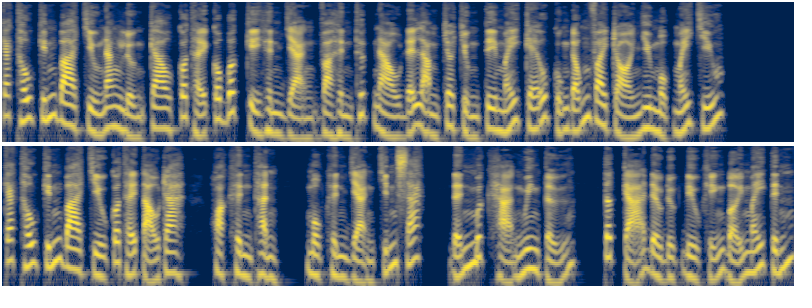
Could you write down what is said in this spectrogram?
Các thấu kính ba chiều năng lượng cao có thể có bất kỳ hình dạng và hình thức nào để làm cho chùm tia máy kéo cũng đóng vai trò như một máy chiếu. Các thấu kính ba chiều có thể tạo ra hoặc hình thành một hình dạng chính xác đến mức hạ nguyên tử, tất cả đều được điều khiển bởi máy tính.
